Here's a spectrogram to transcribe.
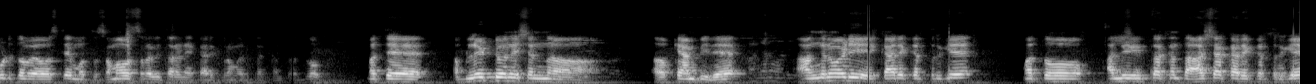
ಊಟದ ವ್ಯವಸ್ಥೆ ಮತ್ತು ಸಮವಸ್ತ್ರ ವಿತರಣೆ ಕಾರ್ಯಕ್ರಮ ಇರ್ತಕ್ಕಂಥದ್ದು. ಮತ್ತೆ ಬ್ಲಡ್ ಡೊನೇಷನ್ ಕ್ಯಾಂಪ್ ಇದೆ. ಅಂಗನವಾಡಿ ಕಾರ್ಯಕರ್ತರಿಗೆ ಮತ್ತು ಅಲ್ಲಿ ಇರ್ತಕ್ಕಂಥ ಆಶಾ ಕಾರ್ಯಕರ್ತರಿಗೆ,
